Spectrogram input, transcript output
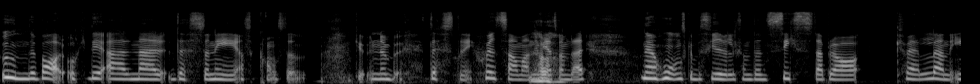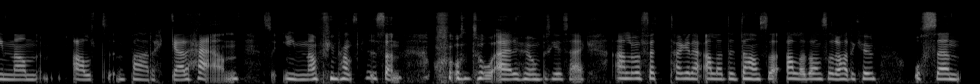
underbar och det är när Destiny, alltså konsten, gud, nu, Destiny, skitsamma, ni Ja. vet vem det är. När hon ska beskriva liksom den sista bra kvällen innan allt barkar hän, alltså innan finanskrisen. Och då är det hur hon beskriver så här, alla var fett taggade, alla, dansat, alla dansade och hade kul. Och sen,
